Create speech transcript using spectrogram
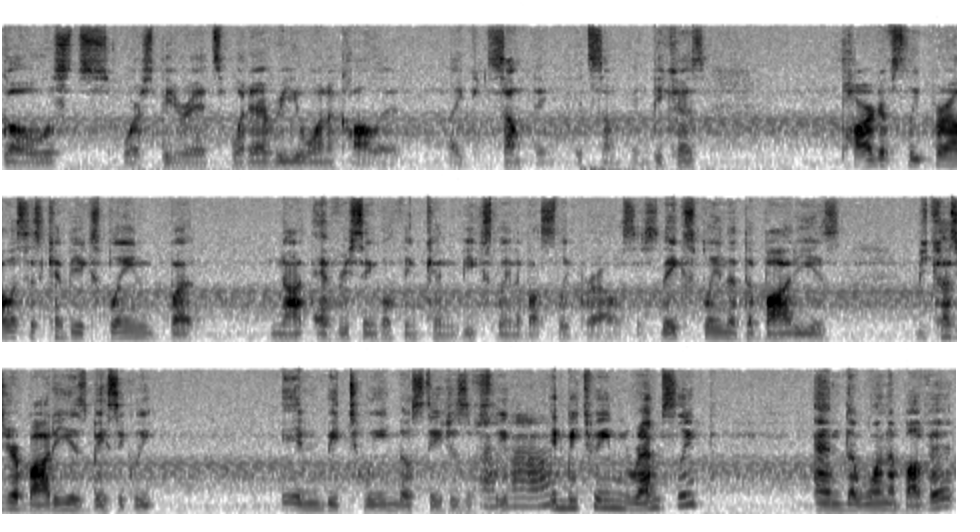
ghosts or spirits, whatever you want to call it. Like something. It's something. Because part of sleep paralysis can be explained, but not every single thing can be explained about sleep paralysis. They explain that the body is because your body is basically in between those stages of sleep, Uh-huh. in between REM sleep and the one above it,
